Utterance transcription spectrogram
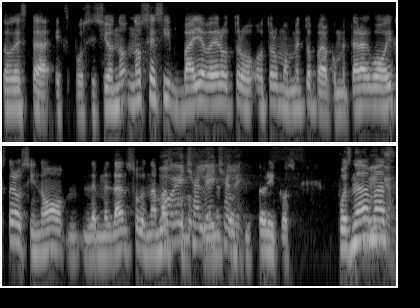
toda esta exposición. No, no sé si vaya a haber otro, otro momento para comentar algo extra o si no, me lanzo nada más no, échale, échale. históricos. Pues nada más,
